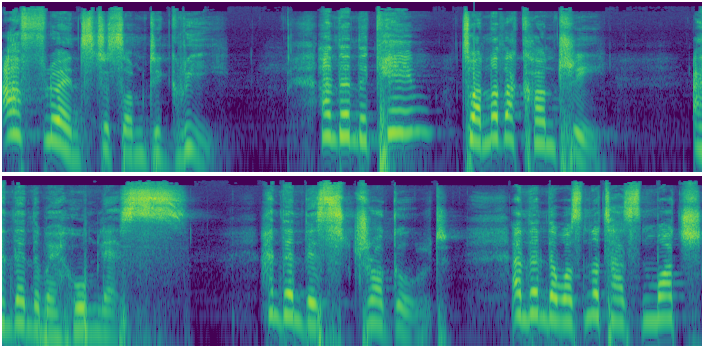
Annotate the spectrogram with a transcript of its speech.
affluent to some degree. And then they came to another country and then they were homeless. And then they struggled. And then there was not as much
